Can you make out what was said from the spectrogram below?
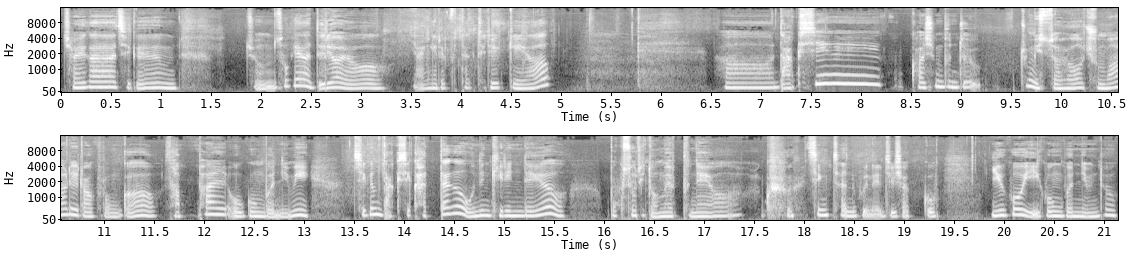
저희가 지금 좀 소개가 느려요. 양해를 부탁드릴게요. 어, 낚시 가신 분들 좀 있어요. 주말이라 그런가. 4850번님이 지금 낚시 갔다가 오는 길인데요. 목소리 너무 예쁘네요. 라고 칭찬 보내주셨고. 6520번님도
